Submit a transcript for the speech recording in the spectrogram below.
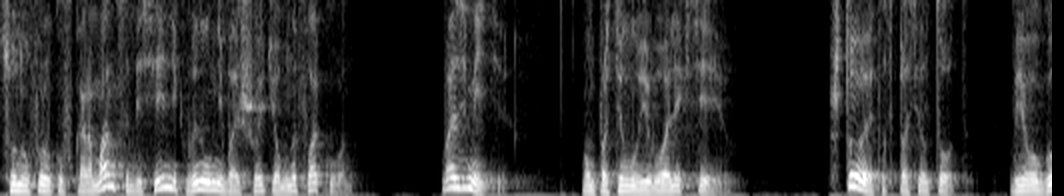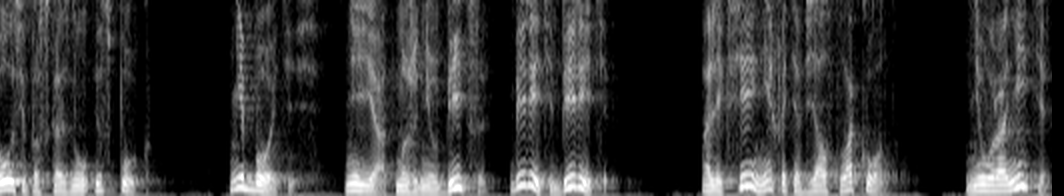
Сунув руку в карман, собеседник вынул небольшой темный флакон. «Возьмите». Он протянул его Алексею. «Что это?» – спросил тот. В его голосе проскользнул испуг. «Не бойтесь. Не яд, мы же не убийцы. Берите, берите. Алексей нехотя взял флакон. Не уроните,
